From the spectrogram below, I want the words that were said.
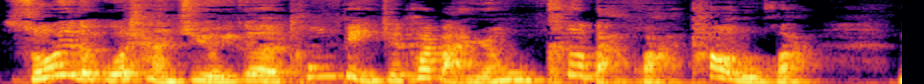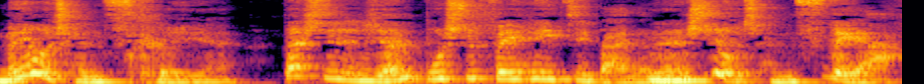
所有的国产剧有一个通病，就是他把人物刻板化、套路化，没有层次可言。但是人不是非黑即白的，人是有层次的呀。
